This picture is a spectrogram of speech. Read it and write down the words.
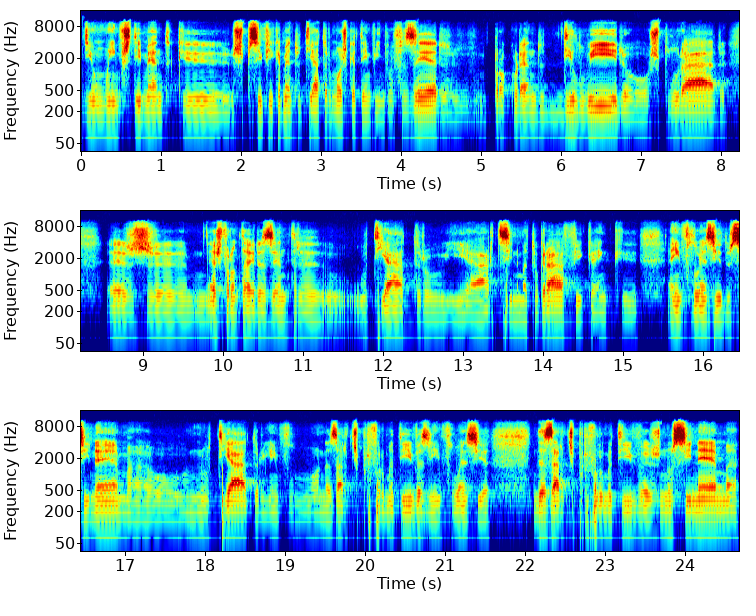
de um investimento que especificamente o Teatro Mosca tem vindo a fazer, procurando diluir ou explorar as, eh, as fronteiras entre o teatro e a arte cinematográfica, em que a influência do cinema ou no teatro e ou nas artes performativas e a influência das artes performativas no cinema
